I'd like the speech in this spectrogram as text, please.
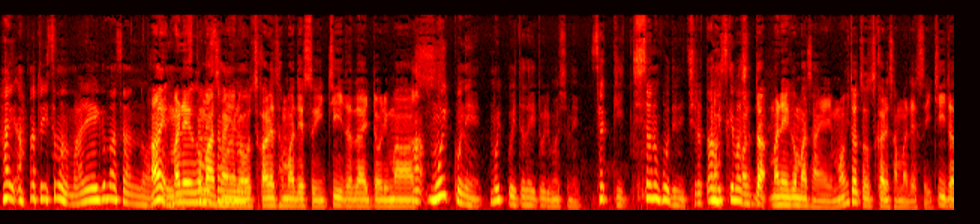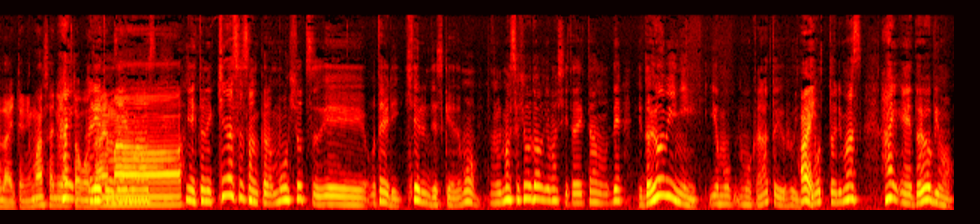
はいああといつものマレーグマさんのはい、えーマレーグマさんよりおお疲れ様です。1位いただいております。あもう一個ねもう一個いただいておりましたね。さっき下の方でねちらっとあ見つけました。本当だ。マレーグマさんよりもう一つお疲れ様です。1位いただいております。ありがとうございまます。えっとね木下さんからもう一つ、えーお便り来てるんですけれども、えーまあ、先ほど読ませていただいたのでえー土曜日に読もう読もうかなというふうにはい思っております。はい、えー土曜日も、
